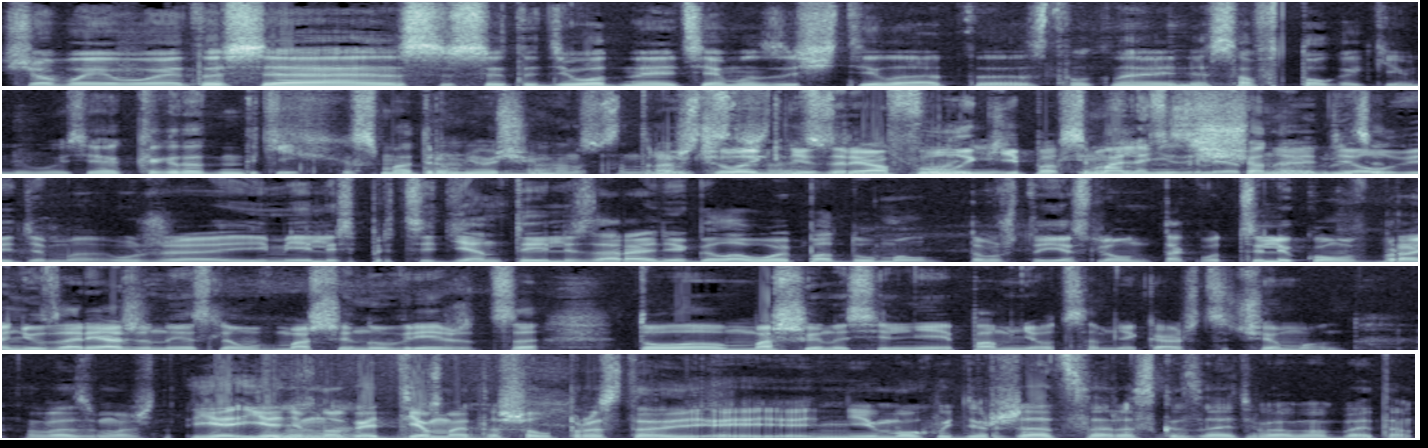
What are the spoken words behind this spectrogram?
Еще бы его эта вся светодиодная тема защитила от э, столкновения с авто каким-нибудь. Я когда на таких смотрю, мне очень Да, страшно. Ну, человек не зря Ну, они экип максимально делал, выглядят. видимо. Уже имелись прецеденты или заранее головой подумал. Потому что если он так вот целиком в броню заряжен, и если он в машину врежется, то машина сильнее помнется, мне кажется, чем он. Возможно. Я, я Не немного знаю, от темы отошел, просто э, не мог удержаться рассказать вам об этом.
